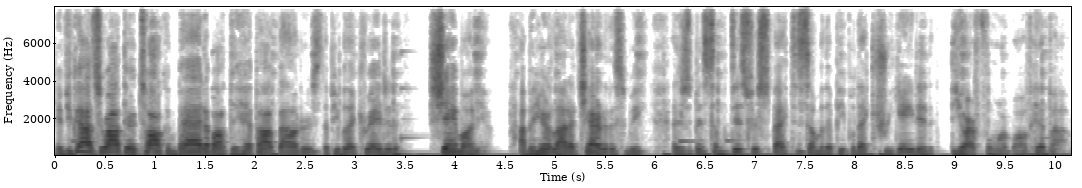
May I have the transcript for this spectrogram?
if you guys are out there talking bad about the hip hop founders, the people that created it, shame on you. I've been hearing a lot of chatter this week, and there's been some disrespect to some of the people that created the art form of hip hop,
